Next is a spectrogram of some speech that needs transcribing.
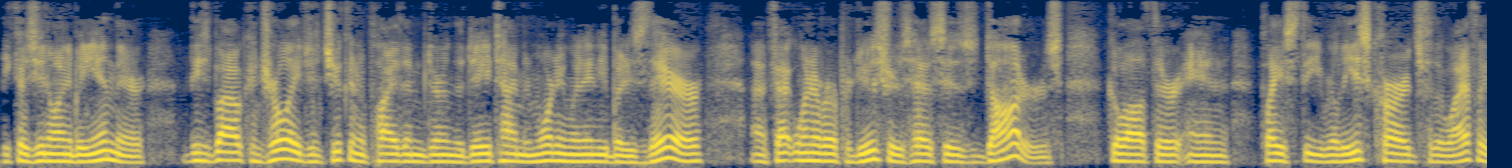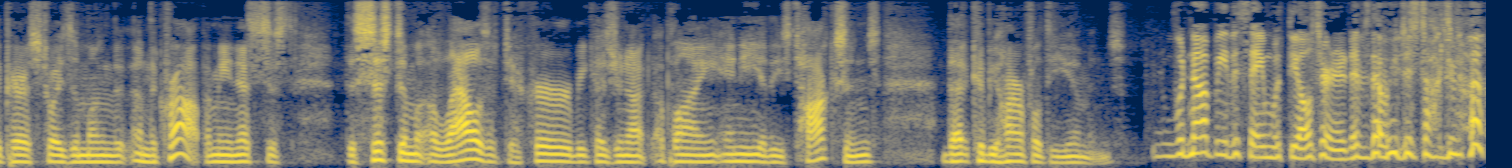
because you don't want anybody in there. These biocontrol agents, you can apply them during the daytime and morning when anybody's there. In fact, one of our producers has his daughters go out there and place the release cards for the whitefly parasitoids among the, on the crop. I mean, that's just the system allows it to occur because you're not applying any of these toxins that could be harmful to humans. Would not be the same with the alternatives that we just talked about.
